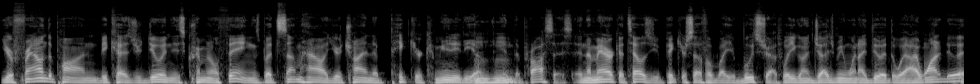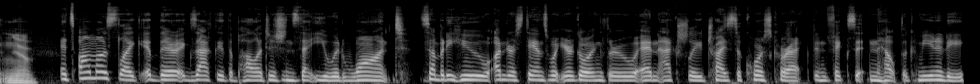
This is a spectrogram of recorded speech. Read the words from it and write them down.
you're frowned upon because you're doing these criminal things, but somehow you're trying to pick your community up mm-hmm. in the process. And America tells you, pick yourself up by your bootstraps. What are you going to judge me when I do it the way I want to do it? Yeah. It's almost like they're exactly the politicians that you would want somebody who understands what you're going through and actually tries to course correct and fix it and help the community.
